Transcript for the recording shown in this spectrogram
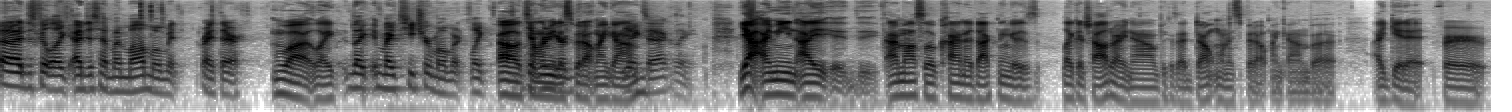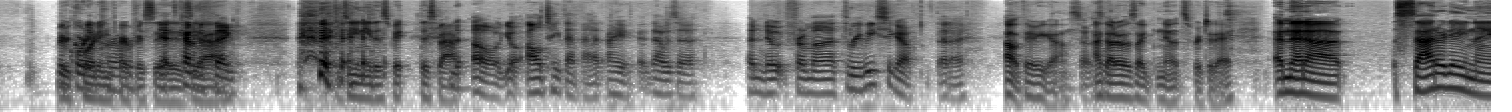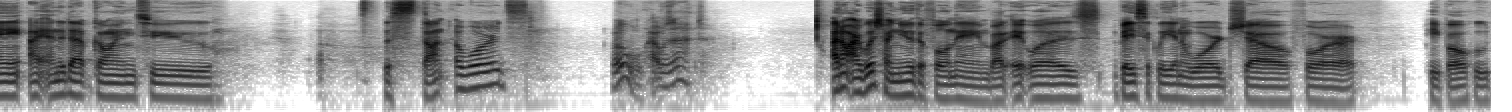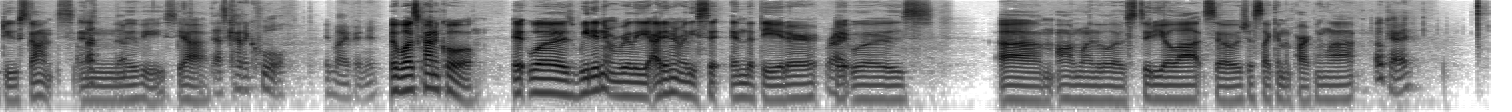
Uh, I just feel like I just had my mom moment right there. What like? Like in my teacher moment. Like, Oh, get telling rid me of to spit out my gum. Yeah, exactly. Yeah, I mean, I I'm also kind of acting as like a child right now because I don't want to spit out my gum, but I get it for recording, pur- purposes. Yeah, it's kind of yeah. a thing. Do you need this this back? Oh, I'll take that bat. I that was a, a note from uh, three weeks ago that I. Oh, there you go. So I thought it was like notes for today. And then uh Saturday night, I ended up going to the stunt awards. Oh, how was that? I don't. I wish I knew the full name, but it was basically an award show for people who do stunts in that- movies. Yeah, That's kind of cool, in my opinion. it was kind of cool. It was. We didn't really. I didn't really sit in the theater. Right. It was um, on one of those studio lots, so it was just like in the parking lot. Okay.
